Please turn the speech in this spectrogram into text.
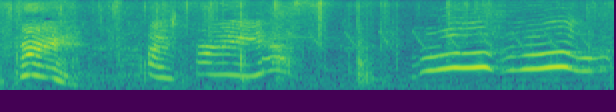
free! I'm free, yes! Woo-hoo!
